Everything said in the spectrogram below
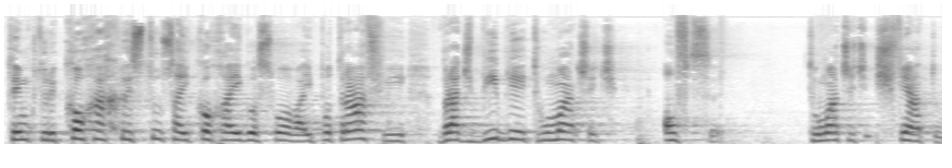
tym, który kocha Chrystusa i kocha Jego słowa i potrafi brać Biblię i tłumaczyć owcy, tłumaczyć światu,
